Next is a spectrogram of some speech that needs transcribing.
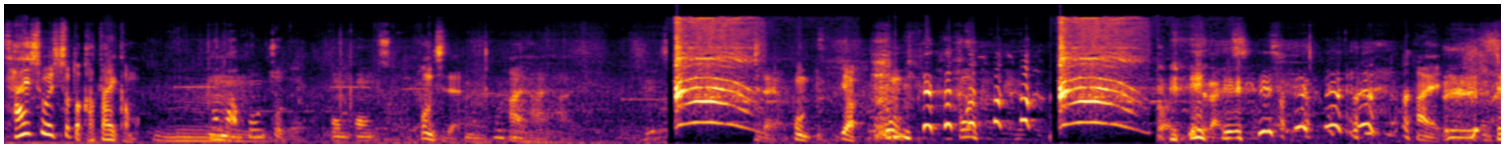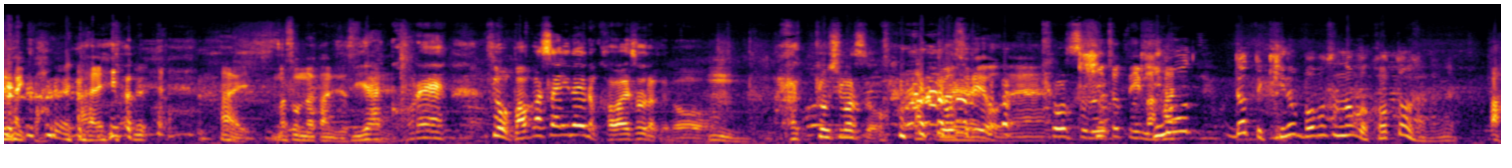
最初にちょっと硬いかも、まあまあポンチョで。ポンポンポンチで、はいはいはい。だよ。ポンいやポンポンとは言ってないですよ。はい。言ってないか。はい。はい。まあそんな感じですね。いやこれ今日馬場さんいないのかわいそうだけど、ん。発狂しますよ。発表するよね。発狂する。ちょっと今昨日だって昨日馬場さんなんか買ったんですよね。あ。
